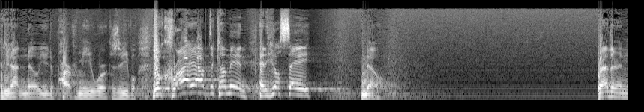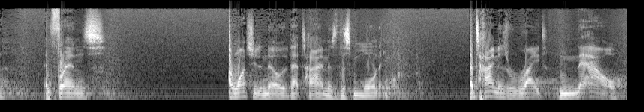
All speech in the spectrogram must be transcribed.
I do not know you, depart from me, you workers of evil. They'll cry out to come in, and he'll say no. Brethren and friends, I want you to know that that time is this morning. That time is right now.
